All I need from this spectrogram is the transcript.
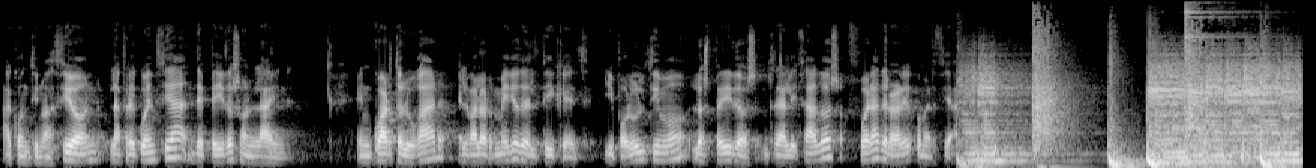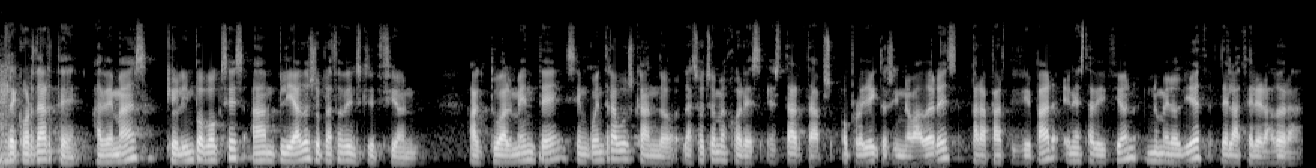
A continuación, la frecuencia de pedidos online. En cuarto lugar, el valor medio del ticket. Y por último, los pedidos realizados fuera del horario comercial. Recordarte, además, que Olimpo Boxes ha ampliado su plazo de inscripción. Actualmente se encuentra buscando las ocho mejores startups o proyectos innovadores para participar en esta edición número 10 de la aceleradora.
